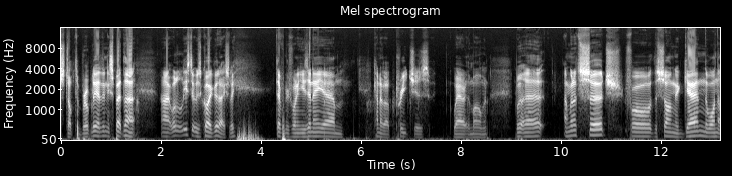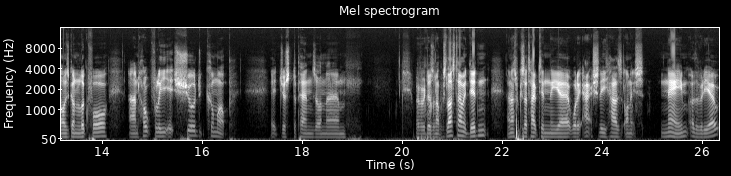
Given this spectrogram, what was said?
stopped abruptly. I didn't expect that. Alright, well, at least it was quite good, actually. Definitely funny. He's in a um, kind of a preacher's wear at the moment. But uh, I'm going to search for the song again, the one that I was going to look for, and hopefully it should come up. It just depends on um, whether it does or not. Because last time it didn't, and that's because I typed in the uh, what it actually has on its name of the video.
